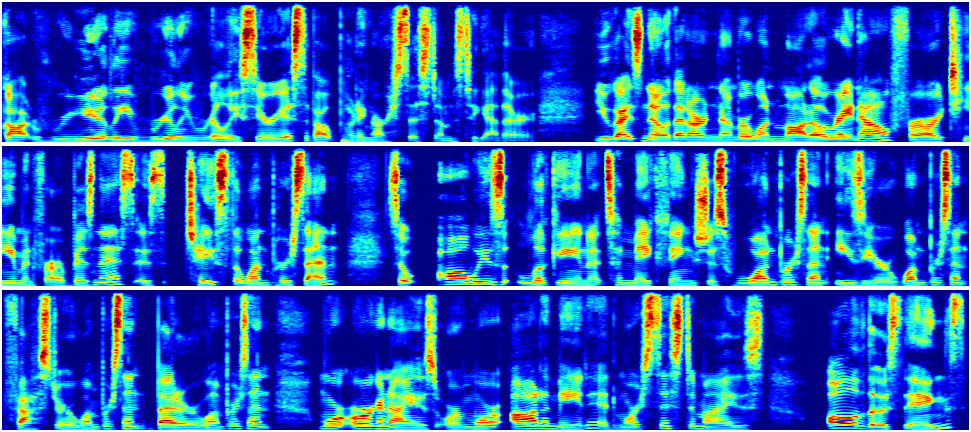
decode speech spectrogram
got really, really, really serious about putting our systems together. You guys know that our number one motto right now for our team and for our business is chase the 1%. So, always looking to make things just 1% easier, 1% faster, 1% better, 1% more organized or more automated, more systemized, all of those things.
